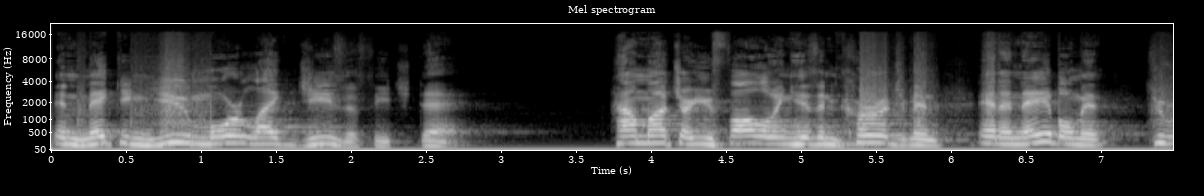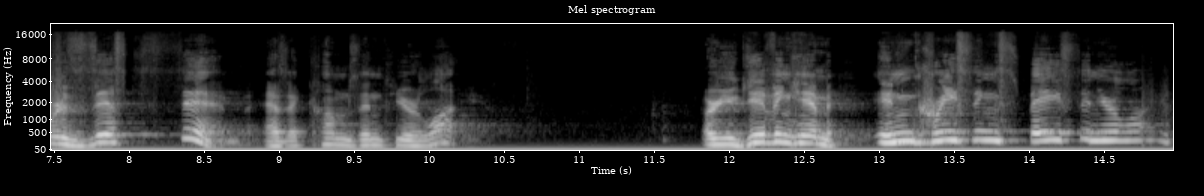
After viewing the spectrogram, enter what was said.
in making you more like Jesus each day? How much are you following his encouragement and enablement to resist sin as it comes into your life? Are you giving him increasing space in your life?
